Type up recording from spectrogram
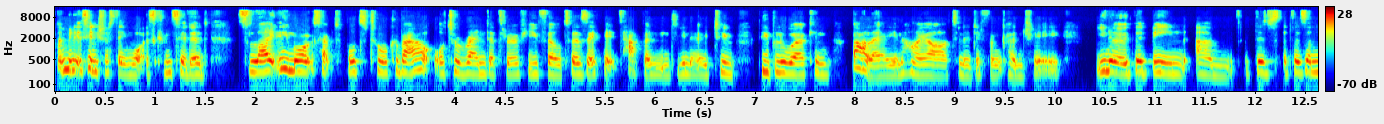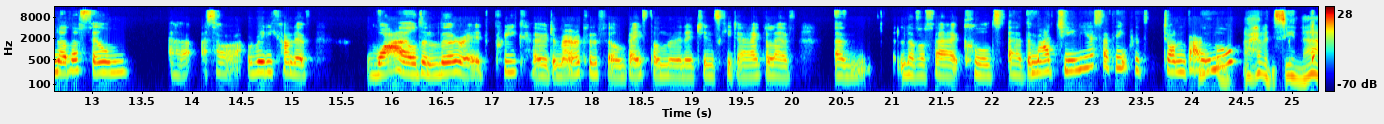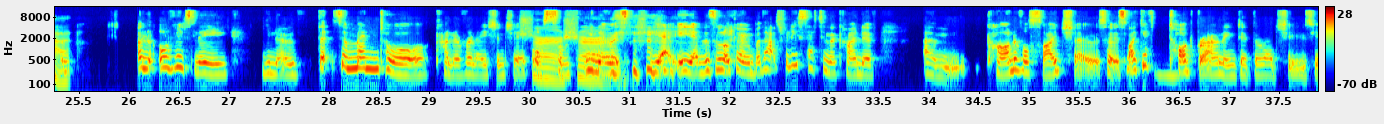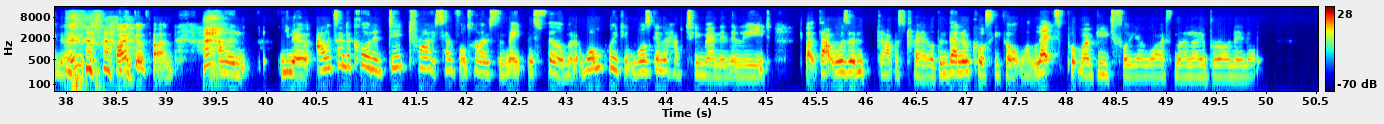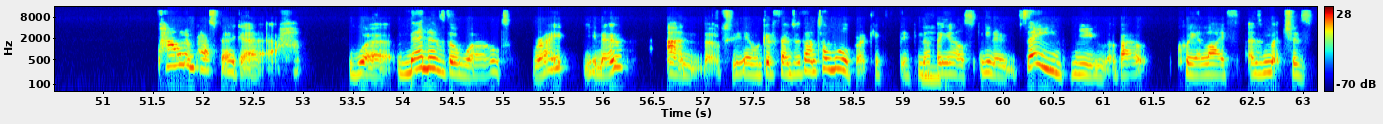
I mean, it's interesting what is considered slightly more acceptable to talk about or to render through a few filters if it's happened, you know, to people who work in ballet and high art in a different country. You know, there'd been um, there's there's another film, uh, so a really kind of wild and lurid pre-code American film based on the Nijinsky Diaghilev um, love affair called uh, The Mad Genius, I think, with John Barrymore. Ooh, I haven't seen that. And obviously, you know, that's a mentor kind of relationship or Sure, you know, it's yeah, yeah, yeah, there's a lot going, but that's really set in a kind of um carnival sideshow. So it's like if Mm. Tod Browning did the Red Shoes, you know, it's quite good fun. And you know, Alexander Korda did try several times to make this film, and at one point it was going to have two men in the lead. Like that wasn't that was trailed. And then of course he thought, well, let's put my beautiful young wife Merle Oberon in it. Powell and Pressburger were men of the world, right? You know, and obviously they were good friends with Anton Walbrook, if, if Mm. nothing else. You know, they knew about queer life as much as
